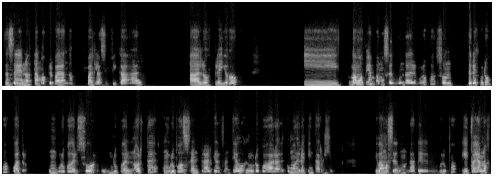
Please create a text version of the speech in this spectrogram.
Entonces nos estamos preparando para clasificar a los playoffs. Y vamos bien, vamos segunda del grupo. Son tres grupos, cuatro un grupo del sur, un grupo del norte, un grupo central que es de Santiago y un grupo ahora como de la quinta región. Y vamos segundas del grupo y todavía nos,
